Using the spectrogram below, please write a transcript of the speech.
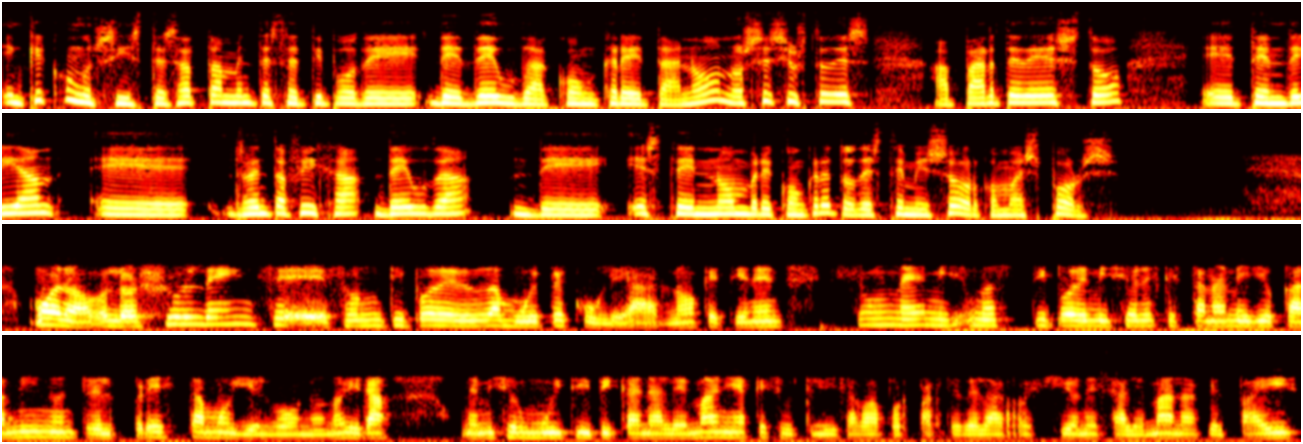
¿En qué consiste exactamente este tipo de, deuda concreta? ¿no? no sé si ustedes, aparte de esto, eh, tendrían eh, renta fija, deuda de este nombre concreto, de este emisor, como es Porsche. Bueno, los Schuldens son un tipo de deuda muy peculiar, ¿no? Que tienen un unos tipos de emisiones que están a medio camino entre el préstamo y el bono, ¿no? Era una emisión muy típica en Alemania que se utilizaba por parte de las regiones alemanas del país,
